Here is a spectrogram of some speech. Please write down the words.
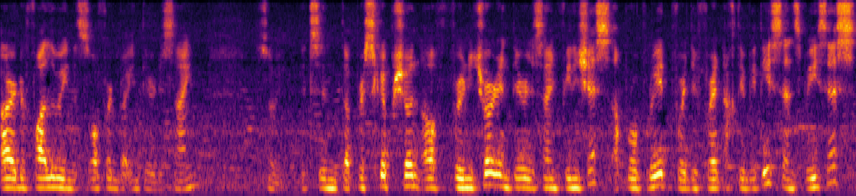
are the following that's offered by interior design. So it's in the prescription of furniture interior design finishes appropriate for different activities and spaces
